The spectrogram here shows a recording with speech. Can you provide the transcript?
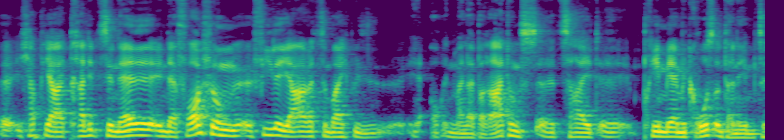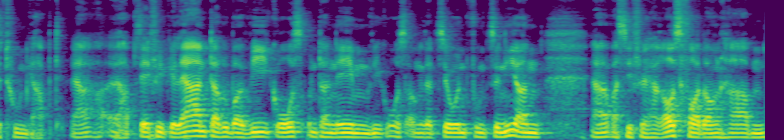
äh, ich habe ja traditionell in der Forschung äh, viele Jahre zum Beispiel äh, auch in meiner Beratungszeit primär mit Großunternehmen zu tun gehabt. Ja, habe sehr viel gelernt darüber, wie Großunternehmen, wie Großorganisationen funktionieren, ja, was sie für Herausforderungen haben,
